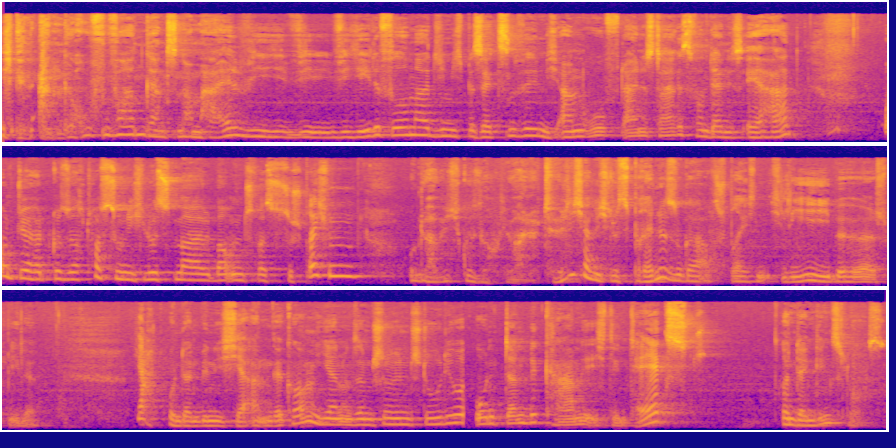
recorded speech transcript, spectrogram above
ich bin angerufen worden, ganz normal, wie, wie, wie jede Firma, die mich besetzen will, mich anruft eines Tages von Dennis Erhardt. Und der hat gesagt, hast du nicht Lust, mal bei uns was zu sprechen? Und da habe ich gesagt, ja, natürlich habe ich Lust, brenne sogar aufs Sprechen. Ich liebe Hörspiele. Ja, und dann bin ich hier angekommen, hier in unserem schönen Studio. Und dann bekam ich den Text und dann ging's los.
